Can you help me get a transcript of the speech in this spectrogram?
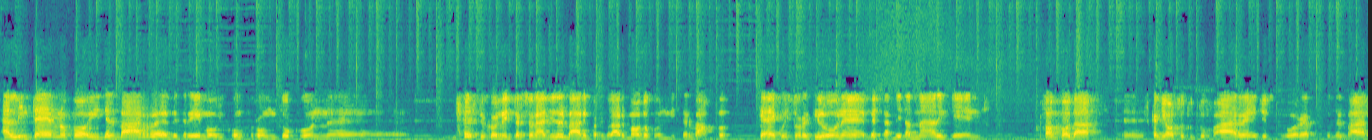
all'interno poi del bar vedremo il confronto con, eh, con i personaggi del bar, in particolar modo con Mr. Vapp, che è questo retilone beta- betannari che fa un po' da eh, scagnozzo tuttofare, gestore appunto del bar,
